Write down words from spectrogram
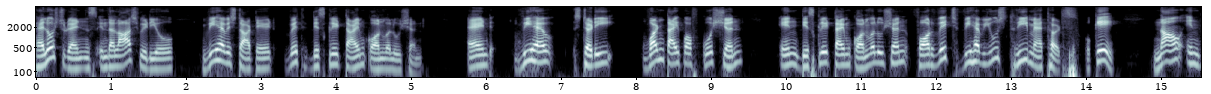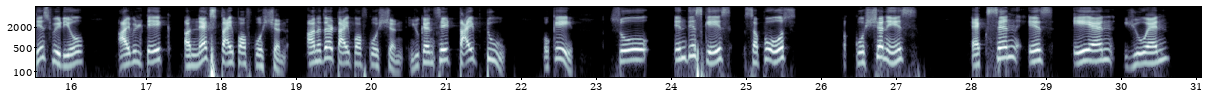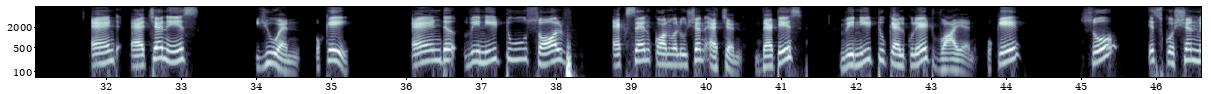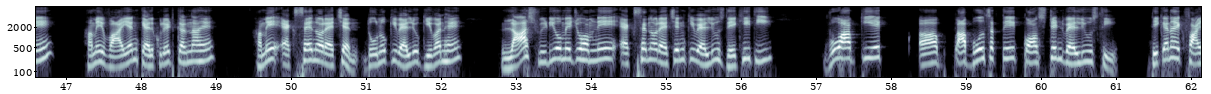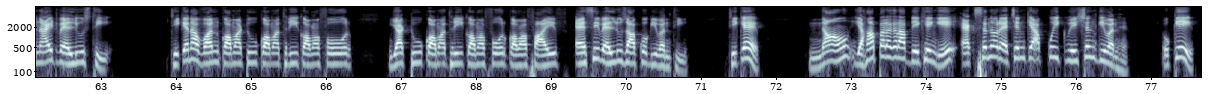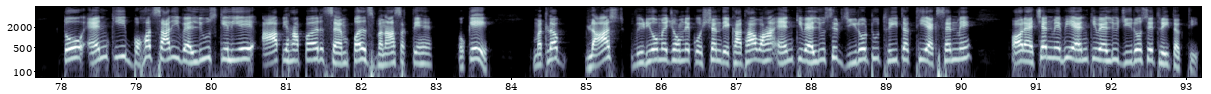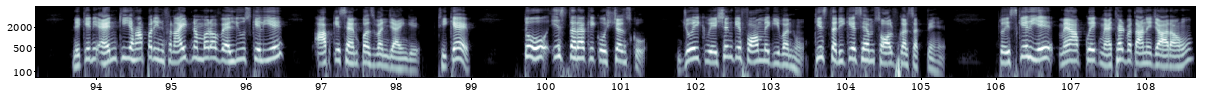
Hello students, in the last video we have started with discrete time convolution. And we have studied one type of question in discrete time convolution for which we have used three methods. Okay? Now in this video I will take a next type of question another type of question. You can say type 2 okay? So in this case suppose a question is xn is an u n hn is un okay? And we need to solve xn convolution hn that is, we need to calculate yn okay? So, इस question में हमें y n calculate करना है। हमें x n और h n दोनों की value given है। लास्ट वीडियो में जो हमने एक्स एन और एच एन की वैल्यूज़ देखी थी, वो आपकी एक आप बोल सकते हैं कांस्टेंट वैल्यूज़ थी, ठीक है ना? एक फाइनाइट वैल्यूज़ थी, ठीक है ना? One comma two comma three comma four या two comma three comma four comma five ऐसी वैल्यूज़ आपको गिवन थी, ठीक है? नाउ यहाँ पर अगर आप देखेंगे एक्सएन और एच के आपको इक्वेशन गिवन है ओके तो एन की बहुत सारी वैल्यूज़ के लिए आप यहाँ पर सैंपल्स बना सकते हैं ओके मतलब लास्ट वीडियो में जो हमने क्वेश्चन देखा था, वहाँ एन की वैल्यू सिर्फ़ ज़ीरो टू थ्री तक थी एक्सएन में, और एचएन में भी एन की वैल्यू ज़ीरो से थ्री तक थी। लेकिन एन की यहाँ पर इन्फिनाइट नंबर ऑफ़ वैल्यूज़ के लिए आपके सैंपल्स बन जाएँगे, ठीक है? तो इस तरह के क्वेश्चन को, जो इक्वेशन के फॉर्म में गिवन हो, किस तरीके से हम सॉल्व कर सकते हैं? तो इसके लिए मैं आपको एक मेथड बताने जा रहा हूँ।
